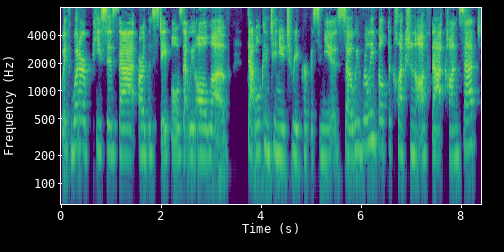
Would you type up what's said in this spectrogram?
with what are pieces that are the staples that we all love that will continue to repurpose and use. So we really built the collection off that concept.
